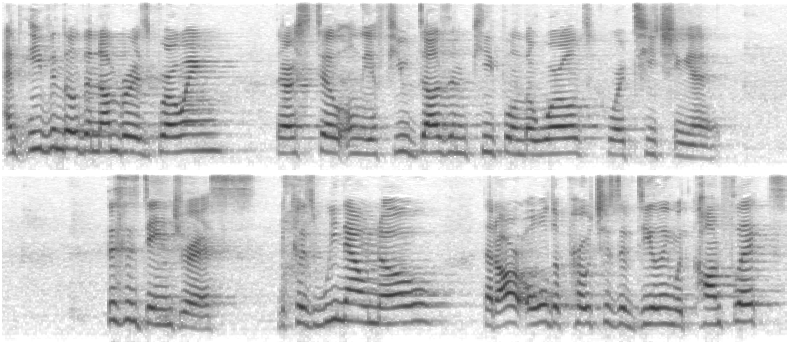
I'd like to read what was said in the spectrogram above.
and even though the number is growing, there are still only a few dozen people in the world who are teaching it. This is dangerous because we now know that our old approaches of dealing with conflict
